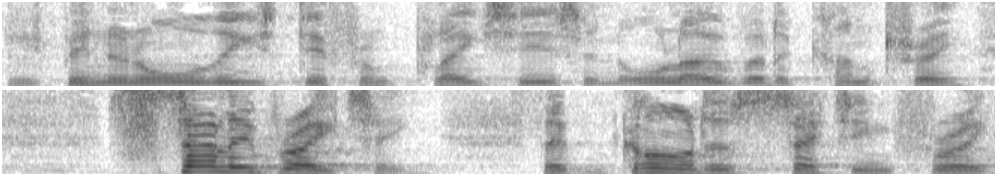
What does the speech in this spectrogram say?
He's been in all these different places and all over the country, celebrating that God has set him free.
